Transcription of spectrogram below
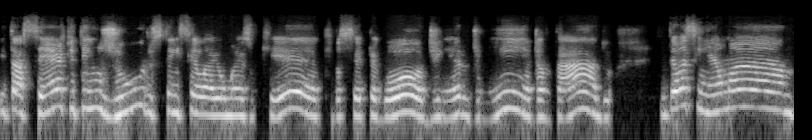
e tá certo, e tem os juros, tem sei lá eu mais o quê, que você pegou dinheiro de mim, adiantado. Então, assim, é uma,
